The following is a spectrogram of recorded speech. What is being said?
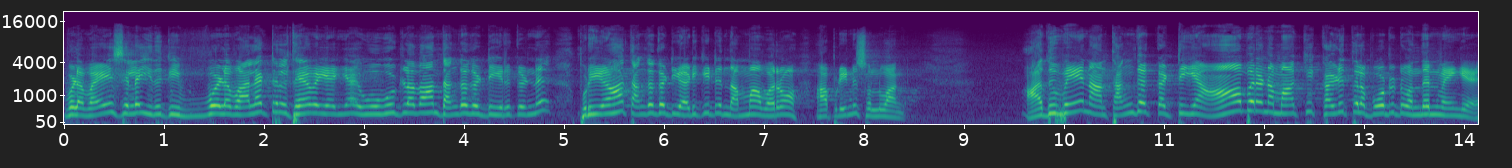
இவ்வளோ வயசில் இதுக்கு இவ்வளவு அலட்டல் தேவையா இவ வீட்டில் தான் தங்கக்கட்டி இருக்குன்னு இப்படியா தங்கக்கட்டி அடிக்கிட்டு இந்த அம்மா வரும் அப்படின்னு சொல்லுவாங்க. அதுவே நான் தங்க கட்டியை ஆபரணமாக்கி கழுத்தில் போட்டுட்டு வந்தேன்னு வைங்க.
